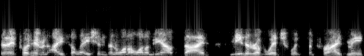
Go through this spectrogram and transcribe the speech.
Do they put him in isolations and one on one on the outside? Neither of which would surprise me.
